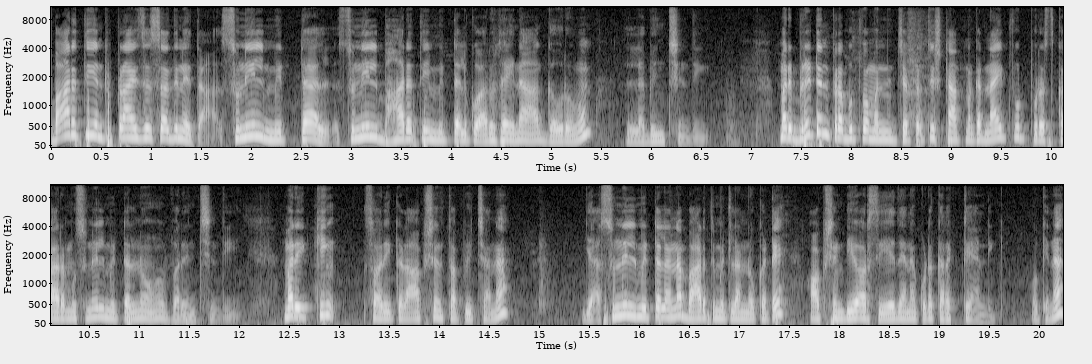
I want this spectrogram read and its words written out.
భారతీ ఎంటర్ప్రైజెస్ అధినేత సునీల్ మిట్టల్ సునీల్ భారతి మిట్టల్కు అరుదైన గౌరవం లభించింది. మరి బ్రిటన్ ప్రభుత్వం అందించే ప్రతిష్టాత్మక నైట్వుడ్ పురస్కారం సునీల్ మిట్టల్ను వరించింది. మరి కింగ్ సారీ ఇక్కడ ఆప్షన్స్ తప్పించానా? యా సునీల్ మిట్టల్ అన్న భారతి మిట్టల్ అన్న ఒకటే. ఆప్షన్ డి ఏదైనా కూడా కరెక్టే అండి. ఓకేనా?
